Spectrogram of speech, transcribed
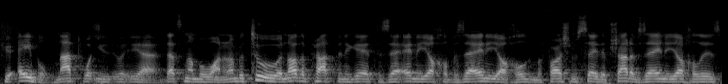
if you're able, not what you. Yeah, that's number one. number two, another prat benegay to zeh ene yachol v'zeh ene yachol. The Mefarshim say the pshat of zeh ene yachol is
